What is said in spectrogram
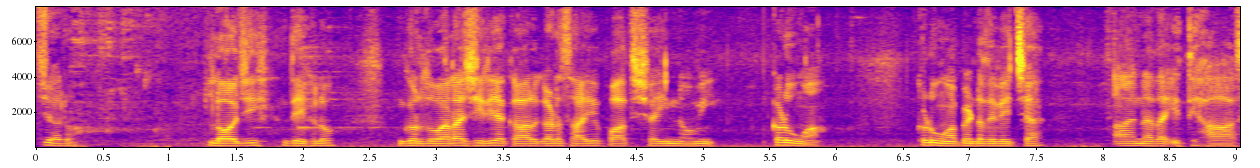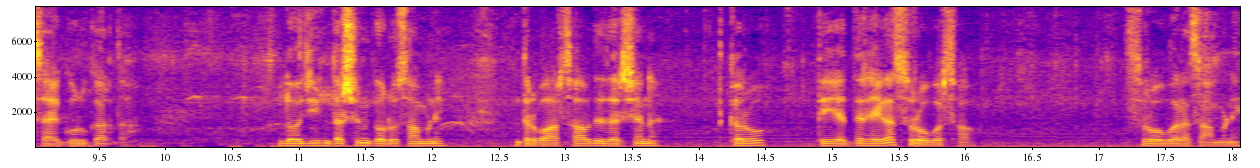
ਚਲੋ ਲਓ ਜੀ ਦੇਖ ਲਓ ਗੁਰਦੁਆਰਾ ਸ਼੍ਰੀ ਅਕਾਲਗੜ੍ਹ ਸਾਹਿਬ ਪਾਤਸ਼ਾਹੀ ਨੌਵੀਂ ਘੜੂਆਂ ਘੜੂਆਂ ਪਿੰਡ ਦੇ ਵਿੱਚ ਆ। ਆ ਇਹਨਾਂ ਦਾ ਇਤਿਹਾਸ ਹੈ ਗੁਰੂ ਘਰ ਦਾ। ਲਓ ਜੀ ਦਰਸ਼ਨ ਕਰੋ ਸਾਹਮਣੇ ਦਰਬਾਰ ਸਾਹਿਬ ਦੇ ਦਰਸ਼ਨ ਕਰੋ ਤੇ ਇੱਧਰ ਹੈਗਾ ਸਰੋਵਰ ਸਾਹਿਬ। ਸਰੋਵਰ ਆ ਸਾਹਮਣੇ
